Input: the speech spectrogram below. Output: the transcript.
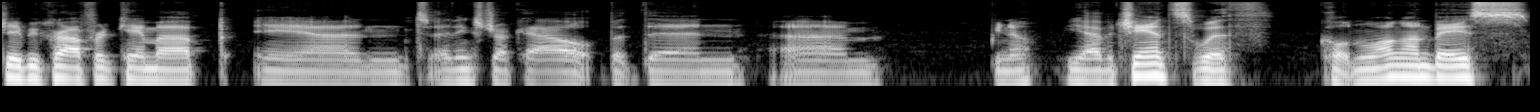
JP Crawford came up and I think struck out, but then um, you know you have a chance with Kolten Wong on base,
